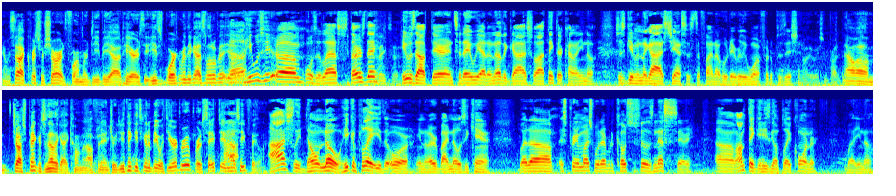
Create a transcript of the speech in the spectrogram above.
And we saw Kris Richard, former DB, out here. He's working with you guys a little bit, yeah. Uh, he was here. Um, what was it last Thursday? So. He was out there, and today we had another guy. So I think they're kind of, you know, just giving the guys chances to find out who they really want for the position. Now, um, Josh Pinkard's another guy coming off an injury. Do you think he's going to be with your group or safety? And how's he feeling? I honestly don't know. He can play either or. You know, everybody knows he can, but uh, it's pretty much whatever the coaches feel is necessary. Um, I'm thinking he's going to play corner, but you know,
